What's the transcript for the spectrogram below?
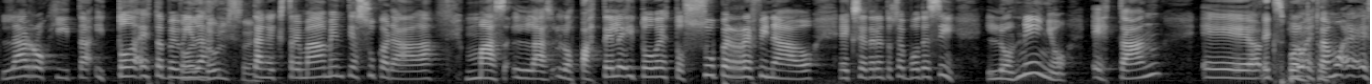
La rojita y todas estas el bebidas dulce. tan extremadamente azucaradas, más las, los pasteles y todo esto súper refinado, etcétera. Entonces vos decís, los niños están eh, lo- estamos eh,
